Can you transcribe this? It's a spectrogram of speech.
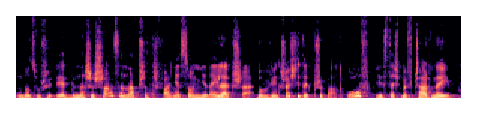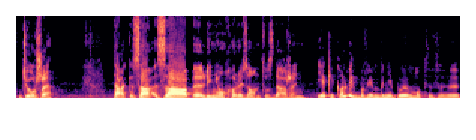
no cóż, jakby nasze szanse na przetrwanie są nie najlepsze, bo w większości tych przypadków jesteśmy w czarnej Dziurze. Tak, za, za linią horyzontu zdarzeń. Jakiekolwiek bowiem by nie były motywy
